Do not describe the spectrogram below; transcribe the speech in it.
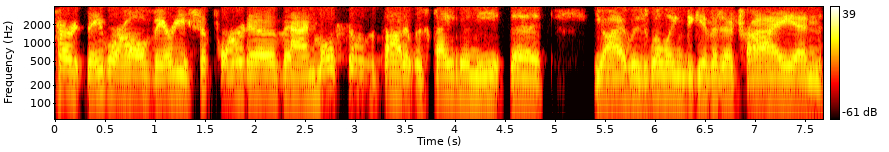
part, they were all very supportive, and most of them thought it was kind of neat that you know I was willing to give it a try, and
